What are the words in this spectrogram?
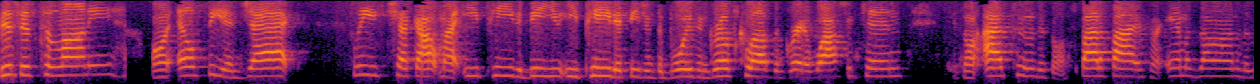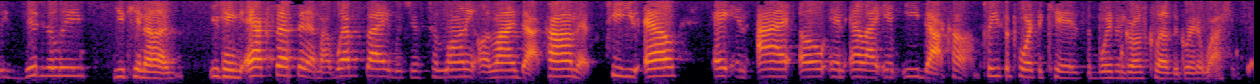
This is Tulani on LC and Jack. Please check out my EP, the BUEP, that features the Boys and Girls Clubs of Greater Washington. It's on iTunes, it's on Spotify, it's on Amazon, released digitally. You can uh, you can access it at my website, which is TulaniOnline.com. That's T-U-L-A-N-I-O-N-L-I-N-E dot com. Please support the kids, the Boys and Girls Clubs of Greater Washington.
